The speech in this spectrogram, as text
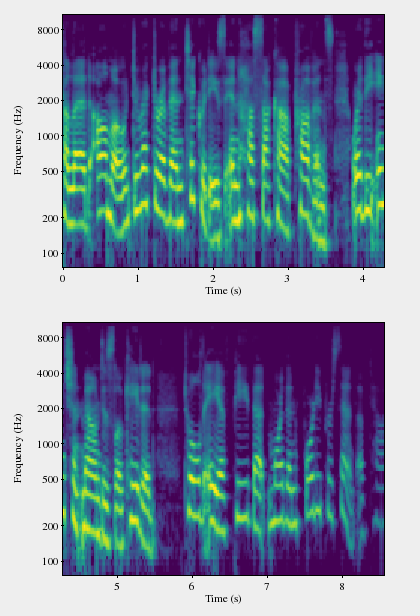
Khaled Amo, director of antiquities in Hasaka province, where the ancient mound is located, told AFP that more than 40% of Tal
